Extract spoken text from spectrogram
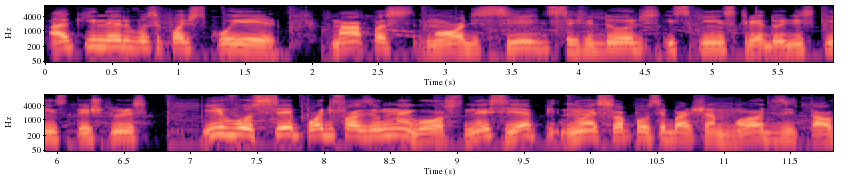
Aqui nele você pode escolher mapas, mods, seeds, servidores, skins, criador de skins, texturas. E você pode fazer um negócio. Nesse app não é só para você baixar mods e tal.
